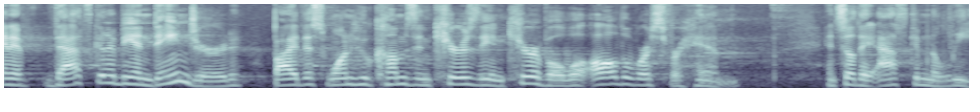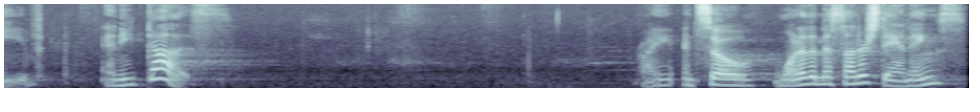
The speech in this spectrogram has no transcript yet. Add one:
And if that's going to be endangered by this one who comes and cures the incurable, well, all the worse for him. And so they ask him to leave, and he does. Right? And so one of the misunderstandings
